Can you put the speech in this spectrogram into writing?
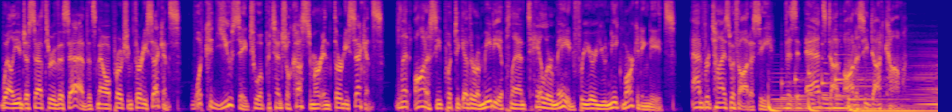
Well, you just sat through this ad that's now approaching 30 seconds. What could you say to a potential customer in 30 seconds? Let Audacy put together a media plan tailor made for your unique marketing needs. Advertise with Audacy. Visit ads.audacy.com.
